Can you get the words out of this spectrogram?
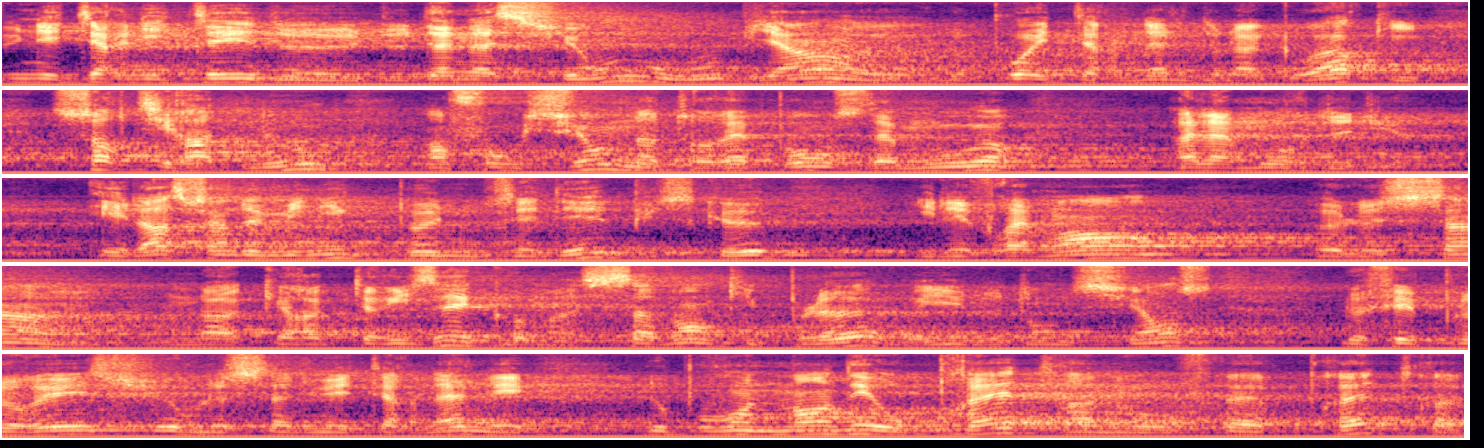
une éternité de, damnation ou bien euh, le poids éternel de la gloire qui sortira de nous en fonction de notre réponse d'amour à l'amour de Dieu. Et là, Saint Dominique peut nous aider puisque il est vraiment euh, le saint, on l'a caractérisé comme un savant qui pleure, vous voyez, le don de science le fait pleurer sur le salut éternel et nous pouvons demander aux prêtres, à nos frères prêtres,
